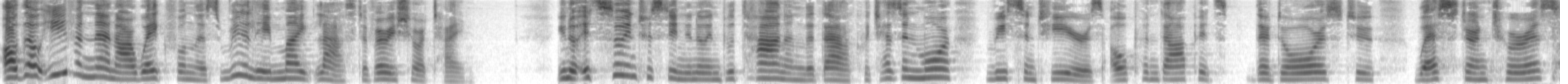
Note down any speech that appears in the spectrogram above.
Although even then our wakefulness really might last a very short time. You know, it's so interesting, you know, in Bhutan and Ladakh, which has in more recent years opened up its their doors to Western tourists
